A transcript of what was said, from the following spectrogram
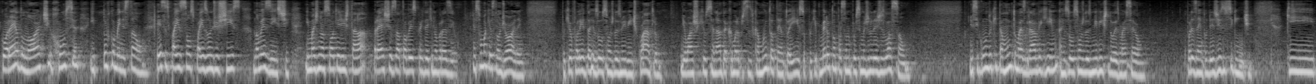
Coreia do Norte, Rússia e Turcomenistão. Esses países são os países onde o X não existe. Imagina só que a gente está prestes a talvez perder aqui no Brasil. É só uma questão de ordem. Porque eu falei da resolução de 2024 e eu acho que o Senado e a Câmara precisam ficar muito atento a isso, porque primeiro estão passando por cima de legislação. E segundo, que está muito mais grave que a resolução de 2022, Marcel. Por exemplo, eles dizem o seguinte, que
